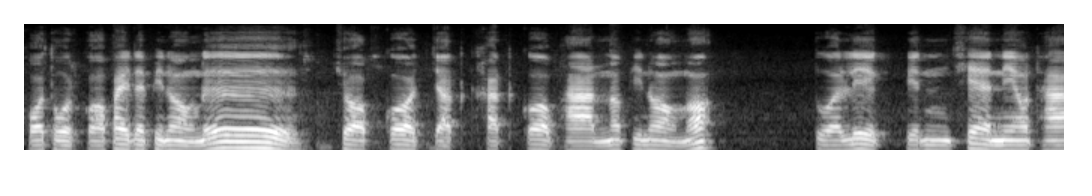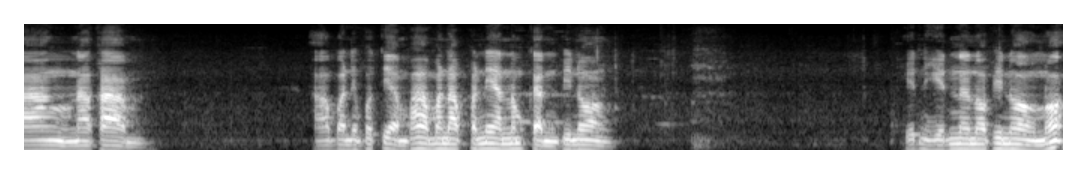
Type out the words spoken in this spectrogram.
ขอโทษขออภัยเด้อพี่น้องเด้อชอบก็จัดขัดก็ผ่านเนาะพี่น้องเนาะตัวเลขเป็นแค่แนวทางนะครับเอาบันนี้พอเตรียมผ้ามานับคะแนนน้ำกันพี่น้อง ห็นเห็นนะเนาะพี่น้องเนาะ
